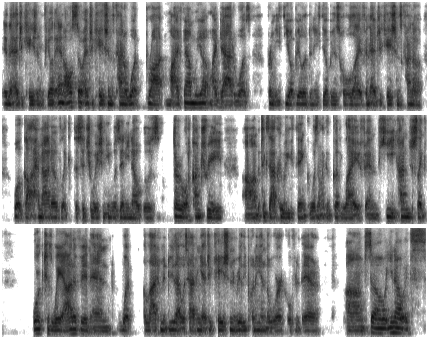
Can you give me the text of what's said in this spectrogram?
in the education field. And also, education is kind of what brought my family up. My dad was from Ethiopia, lived in Ethiopia his whole life, and education is kind of what got him out of like the situation he was in. You know, it was third world country. Um, it's exactly what you think. Wasn't like a good life, and he kind of just like worked his way out of it. And what allowed him to do that was having education and really putting in the work over there. Um, so you know, it's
